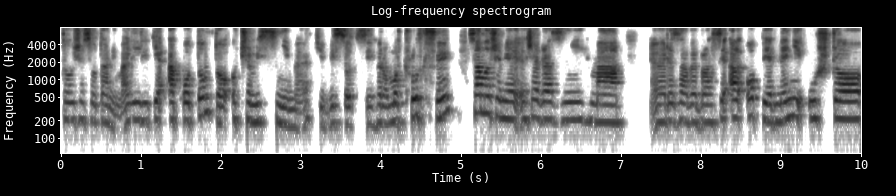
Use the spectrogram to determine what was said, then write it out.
to, že jsou tady malí lidé a potom to, o čem my sníme, ti vysocí hromotluci. Samozřejmě řada z nich má uh, rezavé vlasy, ale opět není už to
